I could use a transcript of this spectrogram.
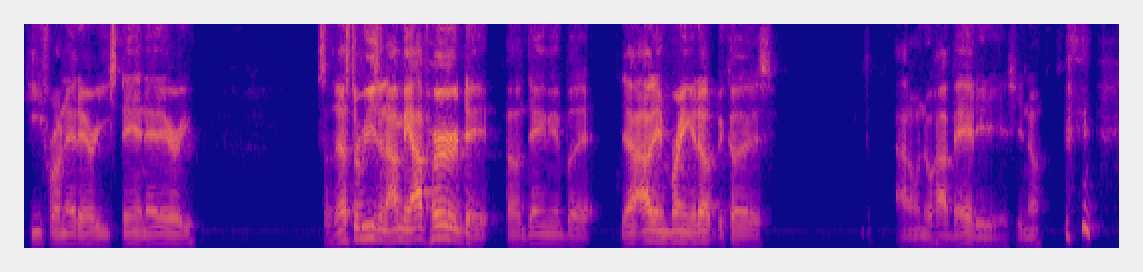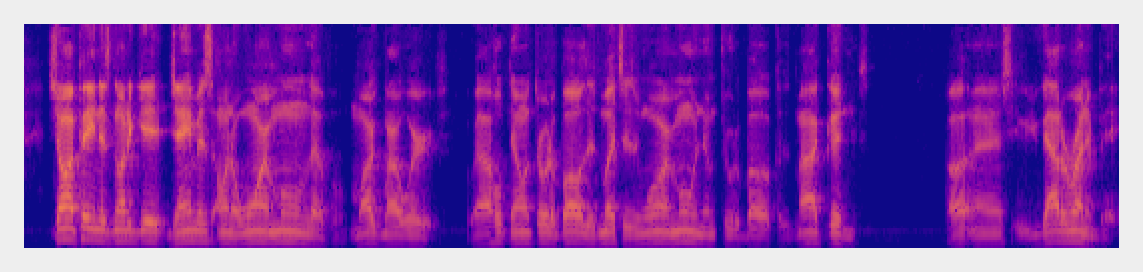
he from that area, he stay in that area. So that's the reason. I mean, I've heard that, uh, Damien, but I didn't bring it up because I don't know how bad it is, you know. Sean Payton is going to get Jameis on a Warren Moon level. Mark my words. Well, I hope they don't throw the ball as much as Warren Moon them threw the ball because my goodness, oh man, you got a running back.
